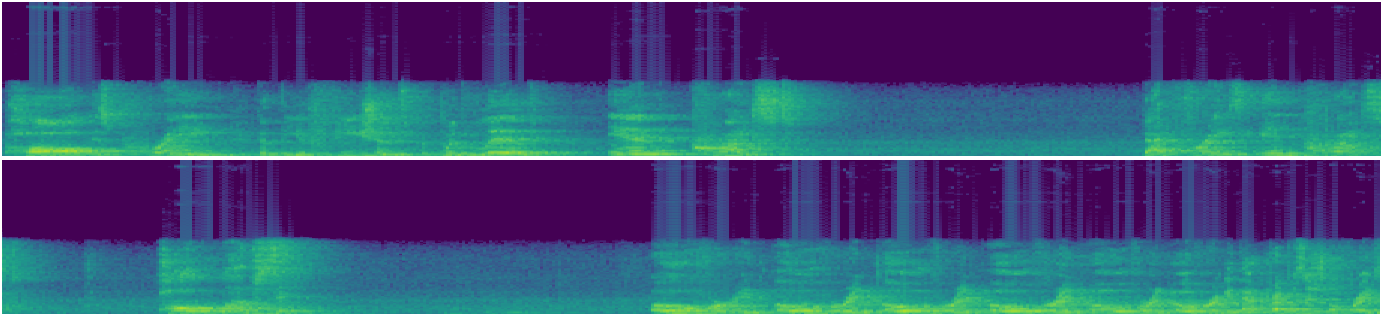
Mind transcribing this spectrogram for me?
Paul is praying that the Ephesians would live in Christ. That phrase, in Christ, Paul loves it. Over and over and over and over and over and over again, that prepositional phrase,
